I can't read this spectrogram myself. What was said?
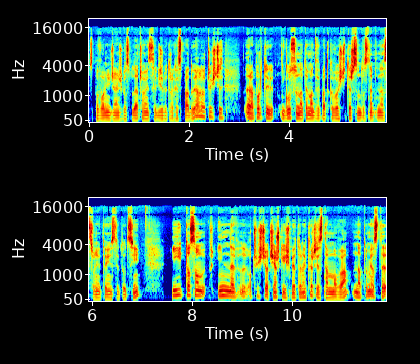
spowolnił działalność gospodarczą, więc te liczby trochę spadły, ale oczywiście raporty GUS-u na temat wypadkowości też są dostępne na stronie tej instytucji. I to są inne, oczywiście o ciężkich i śmiertelnych też jest tam mowa, natomiast te,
